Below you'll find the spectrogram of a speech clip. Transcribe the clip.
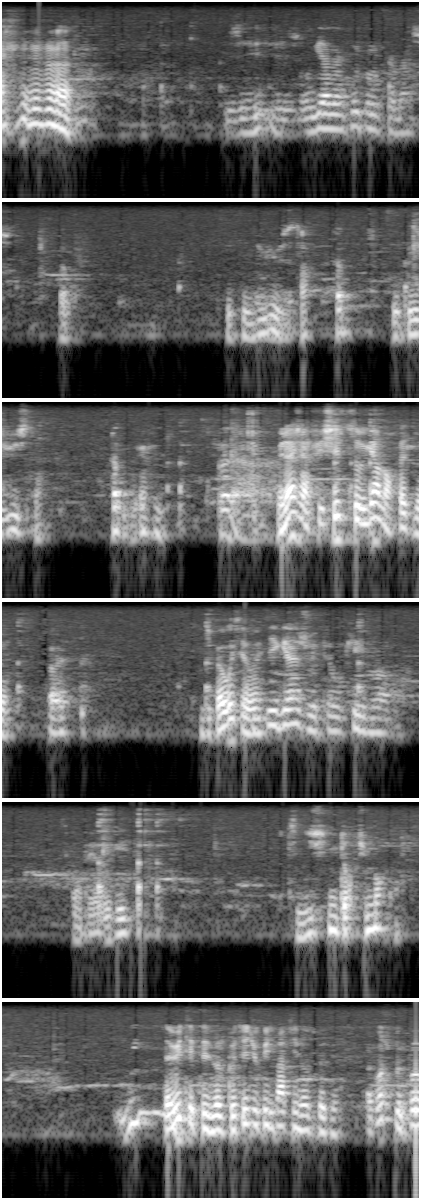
Je regarde un peu comment ça marche. C'était juste. hein. C'était juste. hein. Hop. Voilà. Mais là, j'ai un fichier de sauvegarde en fait. Là. Ouais. Dis pas oui, c'est vrai. Dégage, le perroquet est mort. C'est pas un perroquet. C'est juste une tortue morte. Oui. T'as vu, t'étais de l'autre côté, du coup, il est parti de l'autre côté. Par contre, je peux pas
